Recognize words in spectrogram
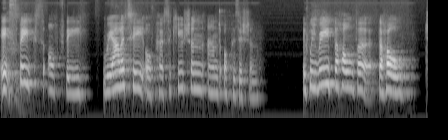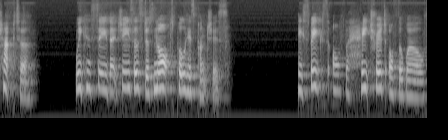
It speaks of the reality of persecution and opposition. if we read the whole ver- the whole chapter, we can see that Jesus does not pull his punches. He speaks of the hatred of the world,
